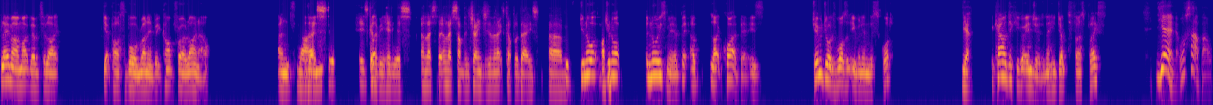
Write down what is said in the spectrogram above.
Blamire might be able to like get past the ball and run in, but he can't throw a line out. And No, then, it's, it's going to be hideous unless unless something changes in the next couple of days. Um, do you know what? Do you know what annoys me a bit? Uh, like quite a bit is Jamie George wasn't even in this squad. Yeah. Cowan-Dickie got injured and then he jumped to first place. yeah, what's that about?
